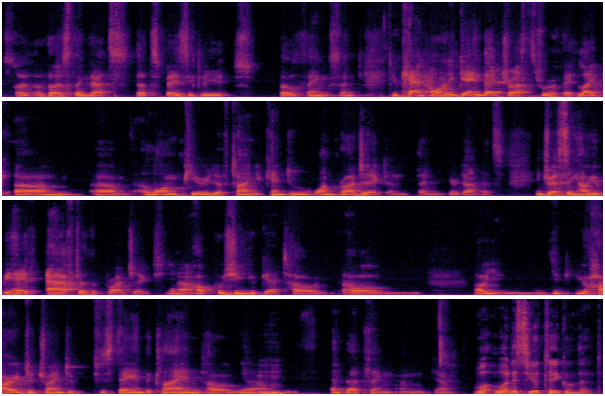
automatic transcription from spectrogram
so I think that's that's basically those things. And you can only gain that trust through like um, um, a long period of time. You can't do one project and then you're done. It's interesting how you behave after the project you know how pushy you get how how how you, you you're hard you're trying to to stay in the client how you know mm-hmm. and that thing. And yeah. What what is your take on that?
